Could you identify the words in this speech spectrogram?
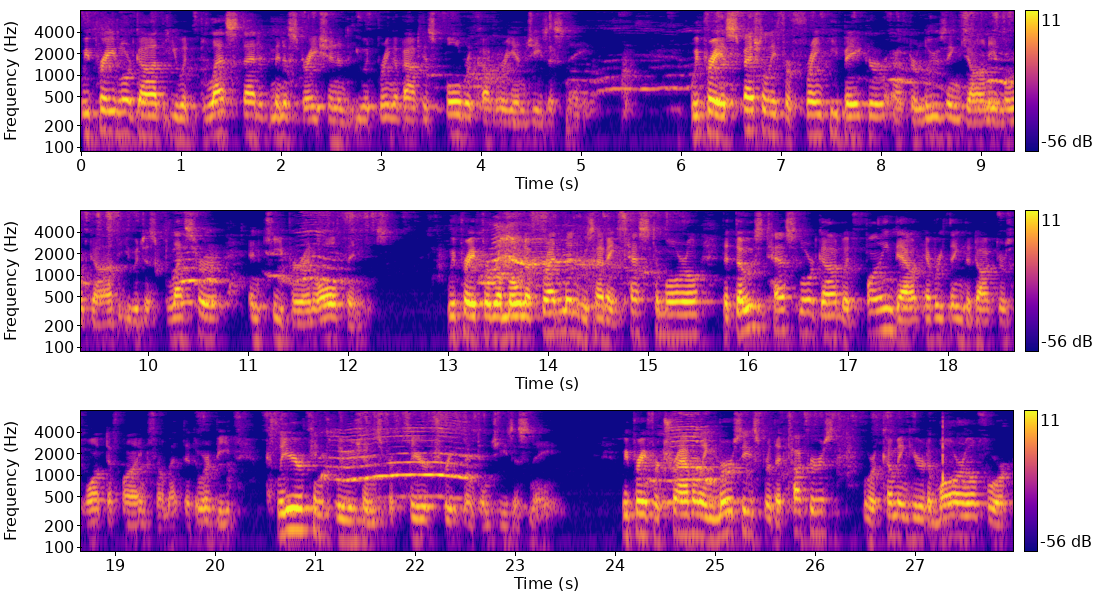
We pray, Lord God, that you would bless that administration and that you would bring about his full recovery in Jesus' name. We pray especially for Frankie Baker after losing Johnny, Lord God, that you would just bless her and keep her in all things. We pray for Ramona Fredman, who's having tests tomorrow, that those tests, Lord God, would find out everything the doctors want to find from it, that there would be clear conclusions for clear treatment in Jesus' name. We pray for traveling mercies for the Tuckers who are coming here tomorrow for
